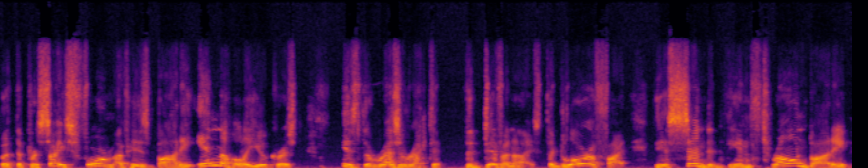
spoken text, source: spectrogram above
but the precise form of his body in the Holy Eucharist is the resurrected, the divinized, the glorified, the ascended, the enthroned body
